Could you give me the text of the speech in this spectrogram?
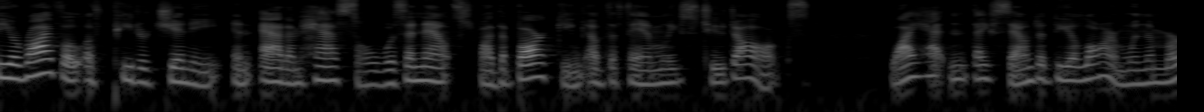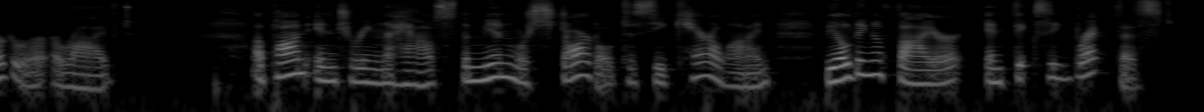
The arrival of Peter Jenny and Adam Hassel was announced by the barking of the family's two dogs. Why hadn't they sounded the alarm when the murderer arrived? Upon entering the house, the men were startled to see Caroline building a fire and fixing breakfast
